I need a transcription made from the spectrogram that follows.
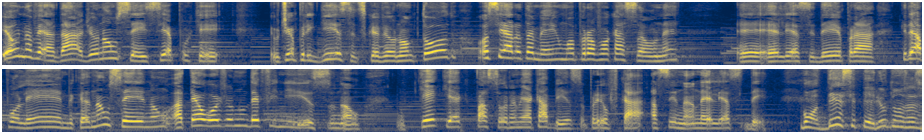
eu, na verdade, eu não sei se é porque eu tinha preguiça de escrever o nome todo ou se era também uma provocação, né? É, LSD para criar polêmica, não sei, não, até hoje eu não defini isso, não. O que, que é que passou na minha cabeça para eu ficar assinando LSD? Bom, desse período nós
